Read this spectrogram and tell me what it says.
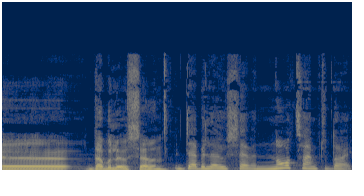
Ee, 007. 007 No Time to Die.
